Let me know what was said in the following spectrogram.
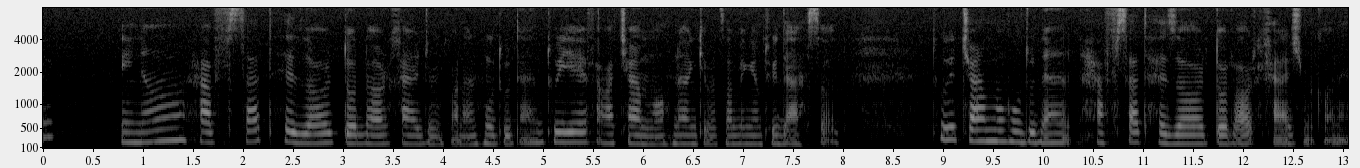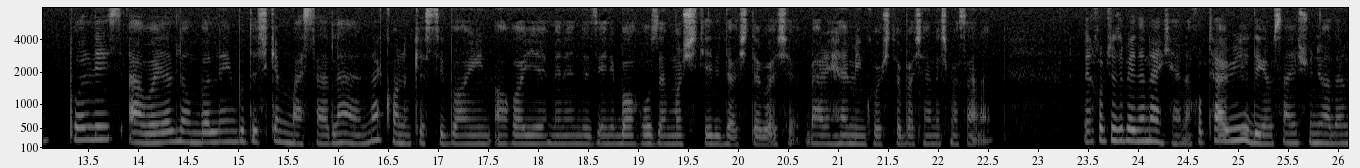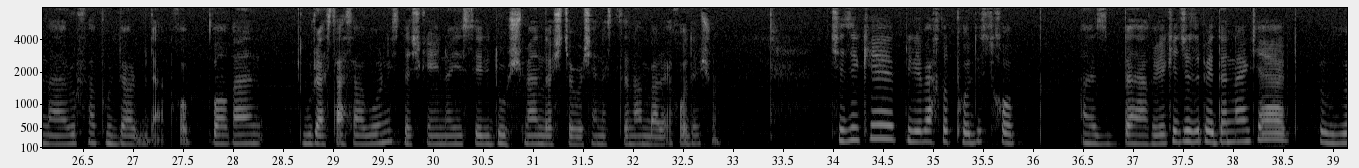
اینا 700 هزار دلار خرج می‌کنن حدودا توی فقط چند ماه نه که مثلا بگم توی ده سال. توی چند ماه حدودا 700 هزار دلار خرج می‌کنه. پلیس اوایل دنبال این بودش که مثلا نکنه کسی با این آقای منندز یعنی با حوزه مشکلی داشته باشه برای همین کشته باشنش مثلا. یعنی خب چیزی پیدا نکردن خب طبیعیه دیگه. مثلا ایشونی آدم معروف و پولدار بودن. خب واقعا دور از تصور نیستش که اینا یه سری دشمن داشته باشن اصطلاحا برای خودشون. چیزی که دیگه وقت پلیس خب از بقیه که چیزی پیدا نکرد و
